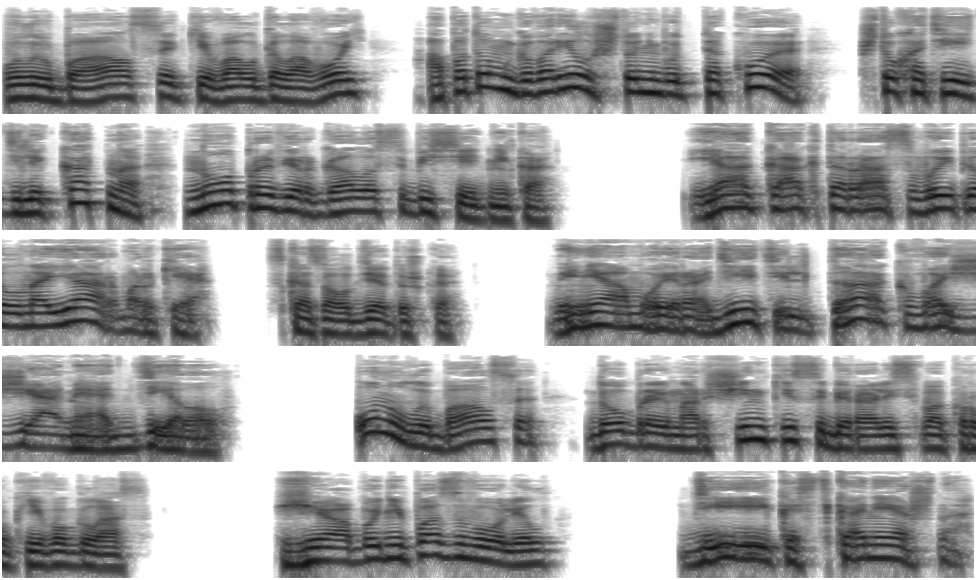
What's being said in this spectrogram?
улыбался, кивал головой, а потом говорил что-нибудь такое, что хотя и деликатно, но опровергало собеседника. «Я как-то раз выпил на ярмарке», — сказал дедушка. «Меня мой родитель так вожжами отделал». Он улыбался, Добрые морщинки собирались вокруг его глаз. «Я бы не позволил». «Дикость, конечно»,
